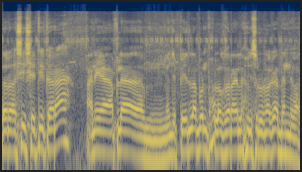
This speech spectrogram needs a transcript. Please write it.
तर अशी शेती करा आणि आपल्या म्हणजे पेजला पण फॉलो करायला विसरू नका. धन्यवाद.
